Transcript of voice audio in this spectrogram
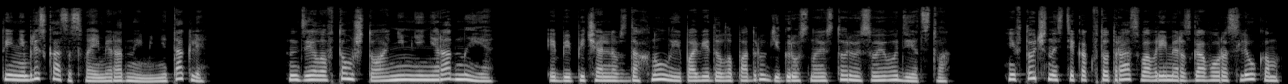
Ты не близка со своими родными, не так ли? Дело в том, что они мне не родные. Эбби печально вздохнула и поведала подруге грустную историю своего детства. И в точности, как в тот раз во время разговора с Люком,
